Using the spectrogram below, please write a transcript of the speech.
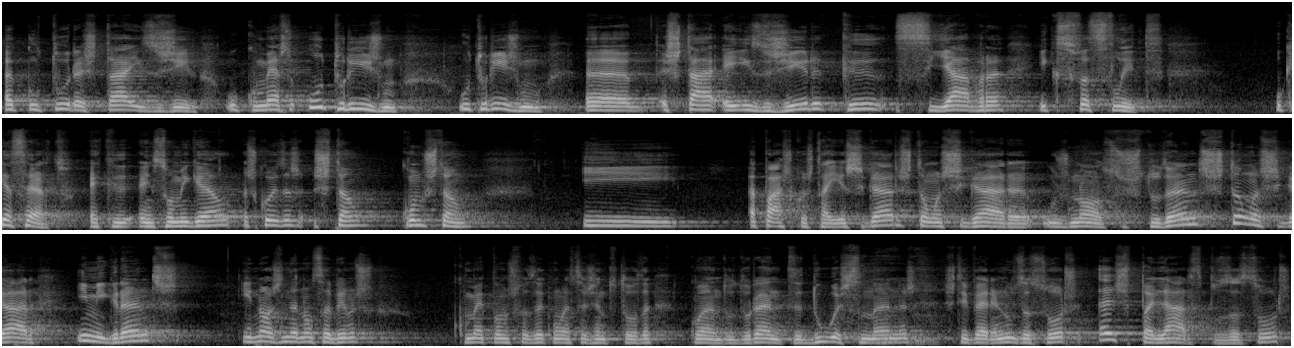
A cultura está a exigir. O comércio, o turismo. O turismo uh, está a exigir que se abra e que se facilite. O que é certo é que em São Miguel as coisas estão como estão. E a Páscoa está aí a chegar, estão a chegar os nossos estudantes, estão a chegar imigrantes e nós ainda não sabemos como é que vamos fazer com essa gente toda quando durante duas semanas estiverem nos Açores, a espalhar-se pelos Açores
